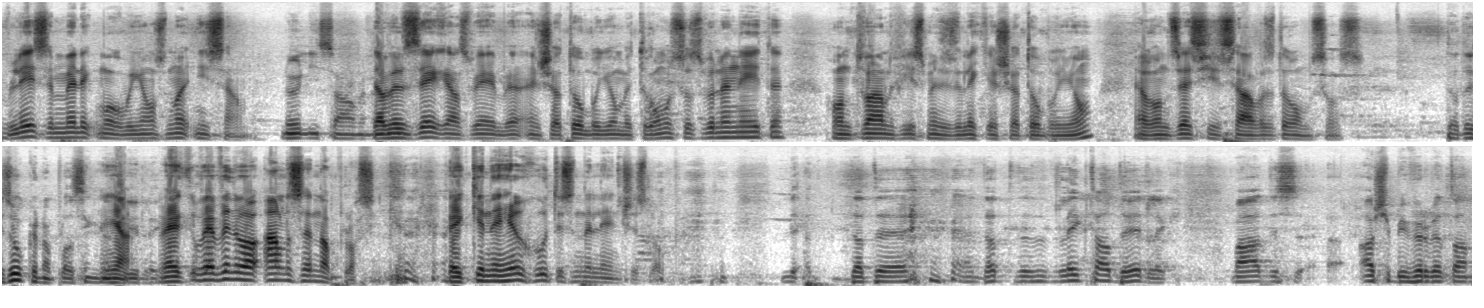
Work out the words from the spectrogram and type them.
Vlees en melk mogen bij ons nooit niet samen. nooit niet samen. Dat wil zeggen, als wij een Chateaubriand met roomsos willen eten, rond 12 uur middags een lekker Chateaubriand en rond 6 uur s'avonds de. Dat is ook een oplossing Ja, natuurlijk. wij, wij vinden wel alles een oplossing. wij kunnen heel goed tussen de lijntjes lopen. Dat, eh, dat, dat, lijkt al duidelijk. Maar dus, als je bijvoorbeeld dan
